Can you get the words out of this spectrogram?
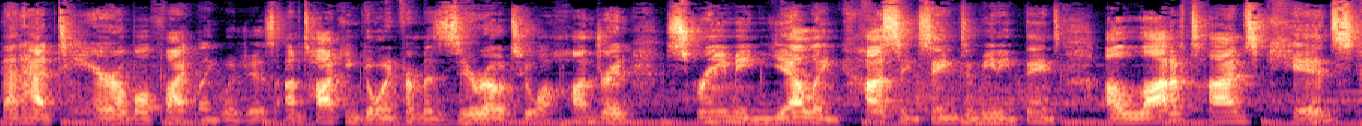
that had terrible fight languages. I'm talking going from a zero to a hundred, screaming, yelling, cussing, saying demeaning things. A lot of times kids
